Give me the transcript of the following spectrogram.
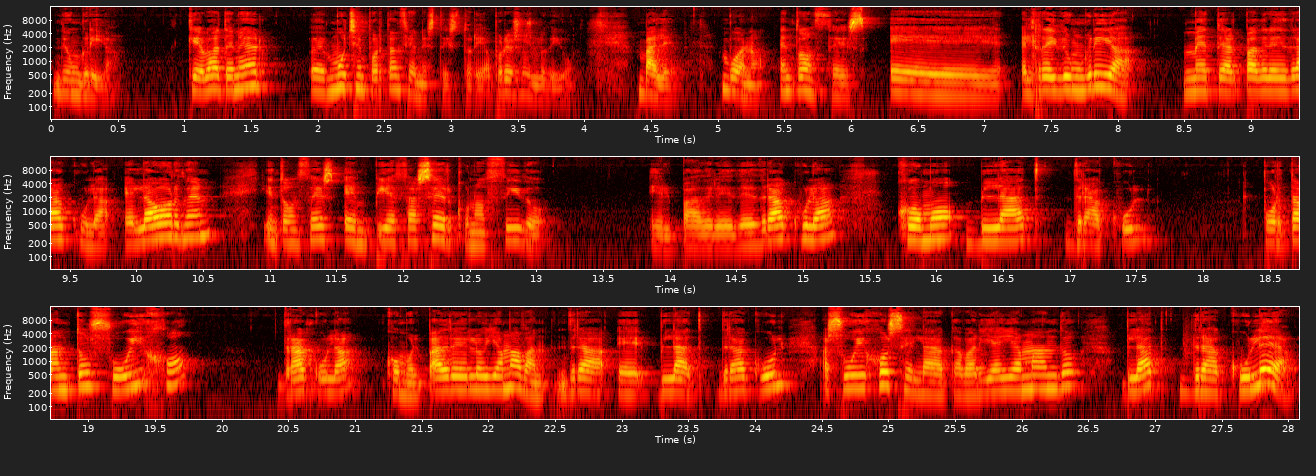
de Hungría, que va a tener eh, mucha importancia en esta historia, por eso os lo digo. Vale, bueno, entonces eh, el rey de Hungría mete al padre de Drácula en la orden y entonces empieza a ser conocido el padre de Drácula, como Vlad Drácula. Por tanto, su hijo, Drácula, como el padre lo llamaban eh, Vlad Drácula, a su hijo se le acabaría llamando Vlad Draculea,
